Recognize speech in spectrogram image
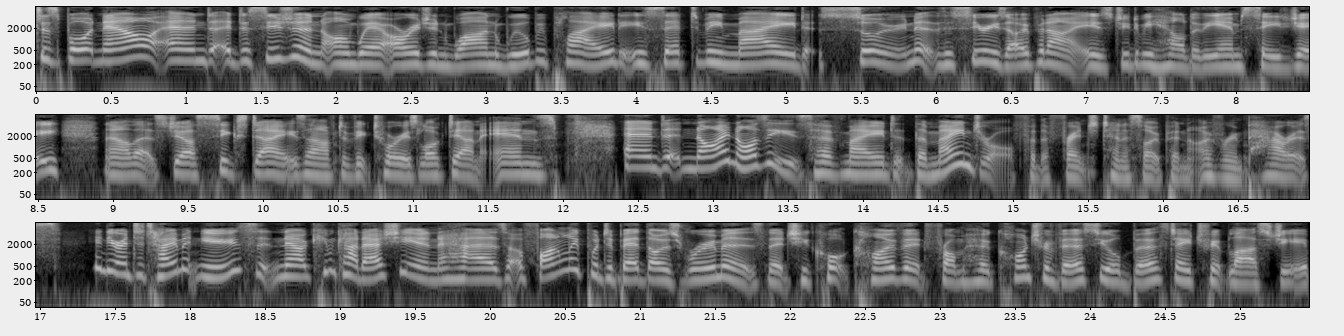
To sport now, and a decision on where Origin 1 will be played is set to be made soon. The series opener is due to be held at the MCG. Now, that's just six days after Victoria's lockdown ends. And nine Aussies have made the main draw for the French Tennis Open over in Paris. In your entertainment news, now Kim Kardashian has finally put to bed those rumours that she caught COVID from her controversial birthday trip last year.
